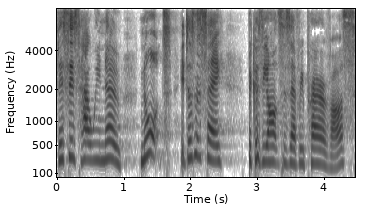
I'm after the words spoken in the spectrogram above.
This is how we know. Not, it doesn't say because he answers every prayer of ours.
